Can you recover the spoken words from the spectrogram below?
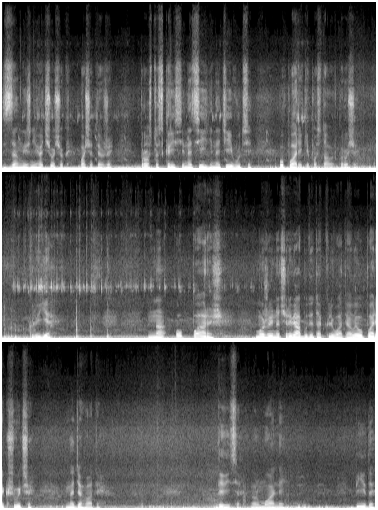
За нижній гачочок, бачите, вже просто скрізь і на цій, і на тій вудці опарики поставив. Коротше, клює на опариш. Може і на черв'я буде так клювати, але опарик швидше надягати. Дивіться, нормальний піде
